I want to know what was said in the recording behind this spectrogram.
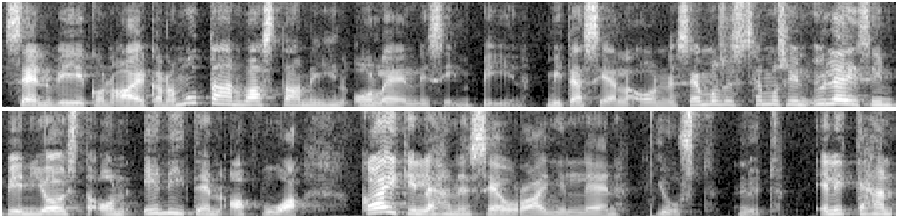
sen viikon aikana, mutta hän vastaa niihin oleellisimpiin, mitä siellä on. Ne semmoisiin yleisimpiin, joista on eniten apua kaikille hänen seuraajilleen just nyt. Eli hän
